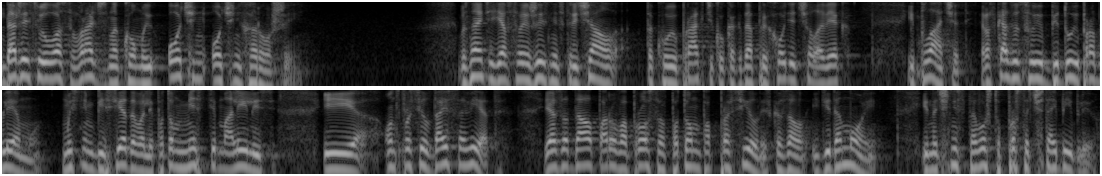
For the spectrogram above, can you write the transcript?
Даже если у вас врач знакомый очень-очень хороший. Вы знаете, я в своей жизни встречал такую практику, когда приходит человек – и плачет, рассказывает свою беду и проблему. Мы с ним беседовали, потом вместе молились, и он спросил, дай совет. Я задал пару вопросов, потом попросил и сказал, иди домой и начни с того, что просто читай Библию.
